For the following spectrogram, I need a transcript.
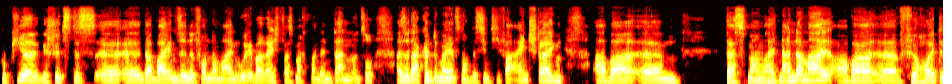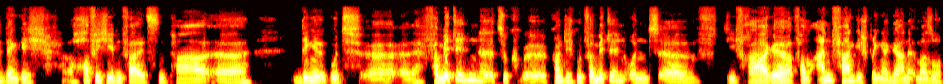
Kopiergeschütztes äh, äh, dabei im Sinne von normalem Urheberrecht. Was macht man denn dann und so? Also da könnte man jetzt noch ein bisschen tiefer einsteigen, aber ähm, das machen wir halt ein andermal. Aber äh, für heute denke ich, hoffe ich jedenfalls ein paar äh, Dinge gut äh, äh, vermitteln, äh, zu, äh, konnte ich gut vermitteln und äh, die Frage vom Anfang, ich springe ja gerne immer so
